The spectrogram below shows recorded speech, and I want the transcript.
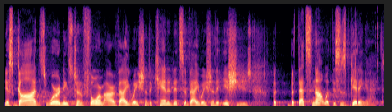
Yes, God's Word needs to inform our evaluation of the candidates, evaluation of the issues, but, but that's not what this is getting at.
